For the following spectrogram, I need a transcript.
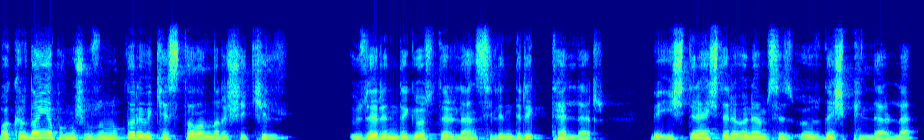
Bakırdan yapılmış uzunlukları ve kesit alanları şekil üzerinde gösterilen silindirik teller ve iç dirençleri önemsiz özdeş pillerle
